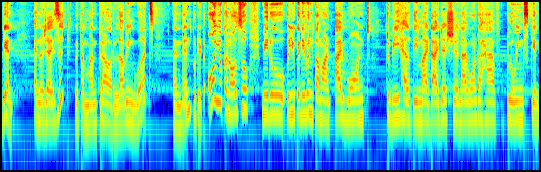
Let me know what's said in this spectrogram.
అగైన్ energize it with a mantra or loving words and then put it or you can also miru you can even command i want to be healthy my digestion i want to have glowing skin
